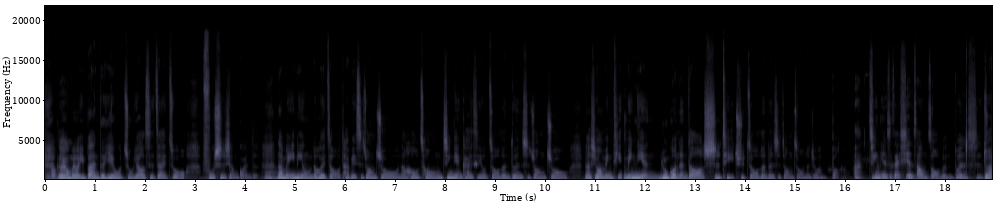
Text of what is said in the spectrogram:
所以我们有一半的业务主要是在做服饰相关的。嗯那每一年我们都会走台北时装周，然后从今年开始有走伦敦时装周。那希望明天明年如果能到实体去走伦敦时装周，那就很棒。啊，今年是在线上走伦敦时装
